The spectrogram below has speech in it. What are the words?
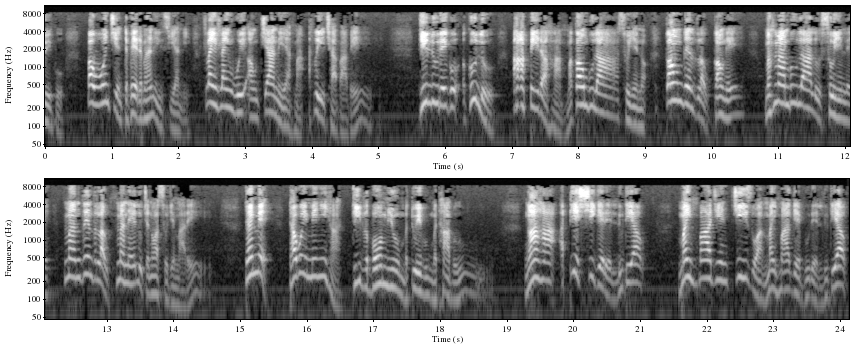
တွေကိုပတ်ဝန်းကျင်တပည့်တပန်းကြီးစီကနေလှိုင်းလှိုင်းဝေအောင်ကြားနေရမှာအသေးချပါပဲဒီလူတွေကိုအခုလိုအားပေးတာဟာမကောင်းဘူးလားဆိုရင်တော့ကောင်းတဲ့လောက်ကောင်းတယ်မမှန်ဘူးလားလို့ဆိုရင်လေမှန်တဲ့လောက်မှန်တယ်လို့ကျွန်တော်ဆိုချင်ပါလေဒါပေမဲ့ ဒါဝိမင်းကြီးဟာဒီသဘောမျိုးမတွေ့ဘူးမထဘူးငါဟာအပြစ်ရှိခဲ့တဲ့လူတစ်ယောက်မိုက်မှားခြင်းကြီးစွာမိုက်မှားခဲ့ဘူးတဲ့လူတစ်ယောက်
